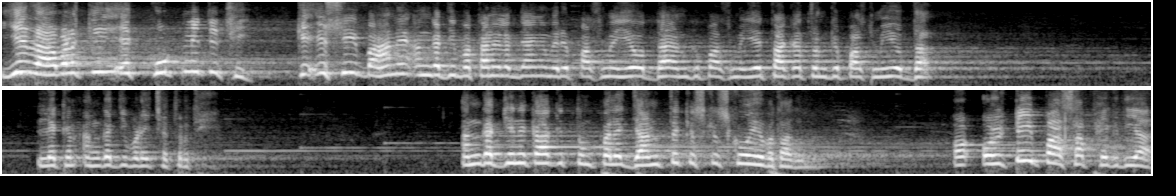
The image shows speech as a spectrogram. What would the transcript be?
ये रावण की एक कूटनीति थी कि इसी बहाने अंगद जी बताने लग जाएँगे, मेरे पास में ये योद्धा है, उनके पास में ये ताकत उनके पास में ये योद्धा। लेकिन अंगद जी बड़े चतुर थे। अंगद जी ने कहा कि तुम पहले जानते किस किस को ये बता दो। और उल्टे ही पासा फेंक दिया,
